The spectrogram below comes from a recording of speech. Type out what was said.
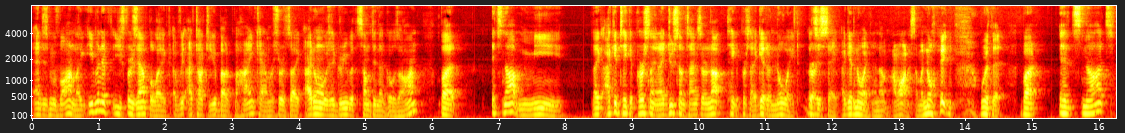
and just move on. Like, even if you, for example, like I've, I've talked to you about behind cameras, where it's like I don't always agree with something that goes on, but it's not me Like I could take it personally, and I do sometimes, or not take it personally. I get annoyed. Let's Right. just say I get annoyed, and I'm, I'm honest. I'm annoyed with it, but it's not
